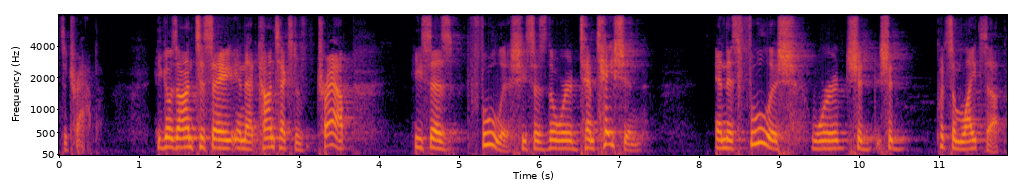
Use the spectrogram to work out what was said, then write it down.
It's a trap. He goes on to say, in that context of trap, he says foolish. He says the word temptation. And this foolish word should, should put some lights up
